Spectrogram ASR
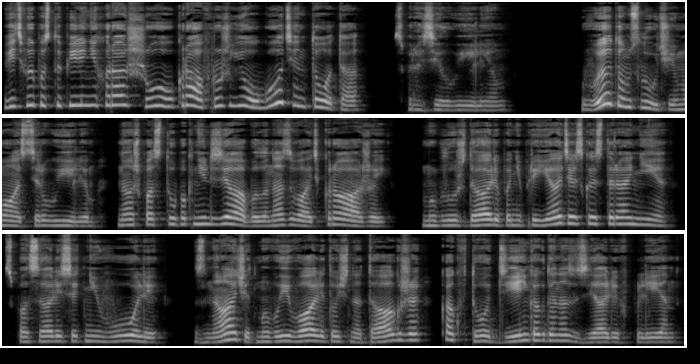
ведь вы поступили нехорошо, украв ружье у Готин-то-то», – спросил Уильям. В этом случае, мастер Уильям, наш поступок нельзя было назвать кражей. Мы блуждали по неприятельской стороне, спасались от неволи. Значит, мы воевали точно так же, как в тот день, когда нас взяли в плен.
